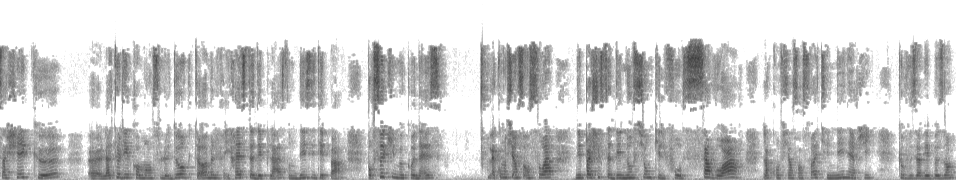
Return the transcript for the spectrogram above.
sachez que l'atelier commence le 2 octobre, il reste des places, donc n'hésitez pas. Pour ceux qui me connaissent, la confiance en soi n'est pas juste des notions qu'il faut savoir. La confiance en soi est une énergie que vous avez besoin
